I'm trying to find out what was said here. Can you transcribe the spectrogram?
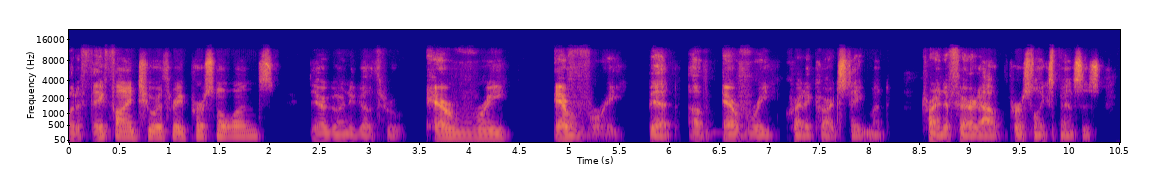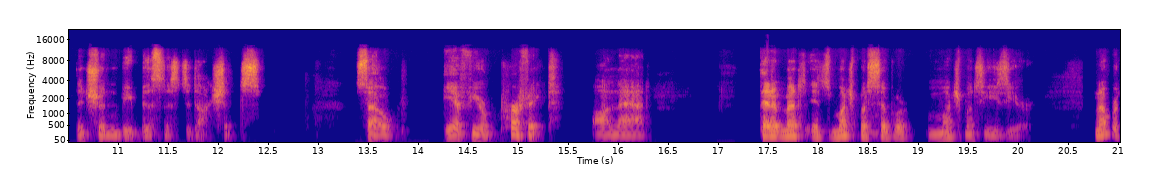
But if they find two or three personal ones, they're going to go through every, every bit of every credit card statement, trying to ferret out personal expenses that shouldn't be business deductions. So if you're perfect on that, then it meant it's much, much simpler, much, much easier. Number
